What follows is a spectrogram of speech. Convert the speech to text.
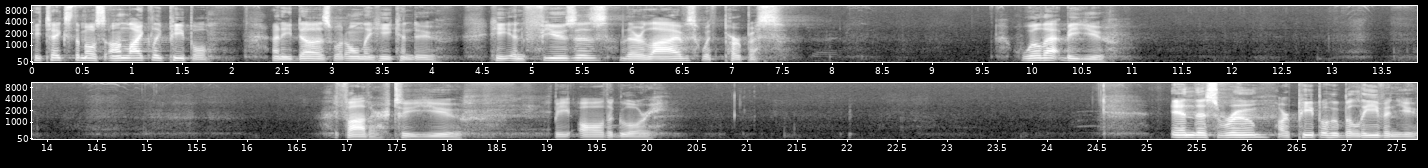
He takes the most unlikely people and he does what only he can do. He infuses their lives with purpose. Will that be you? Father, to you be all the glory. In this room are people who believe in you.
